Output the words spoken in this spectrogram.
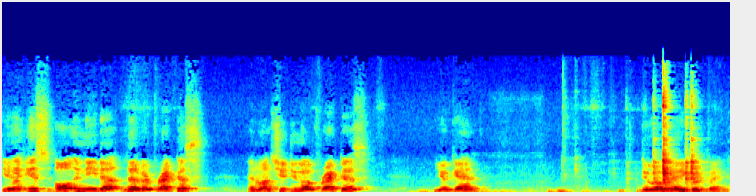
you know it's only need a little bit practice. And once you do a practice you can do a very good bend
